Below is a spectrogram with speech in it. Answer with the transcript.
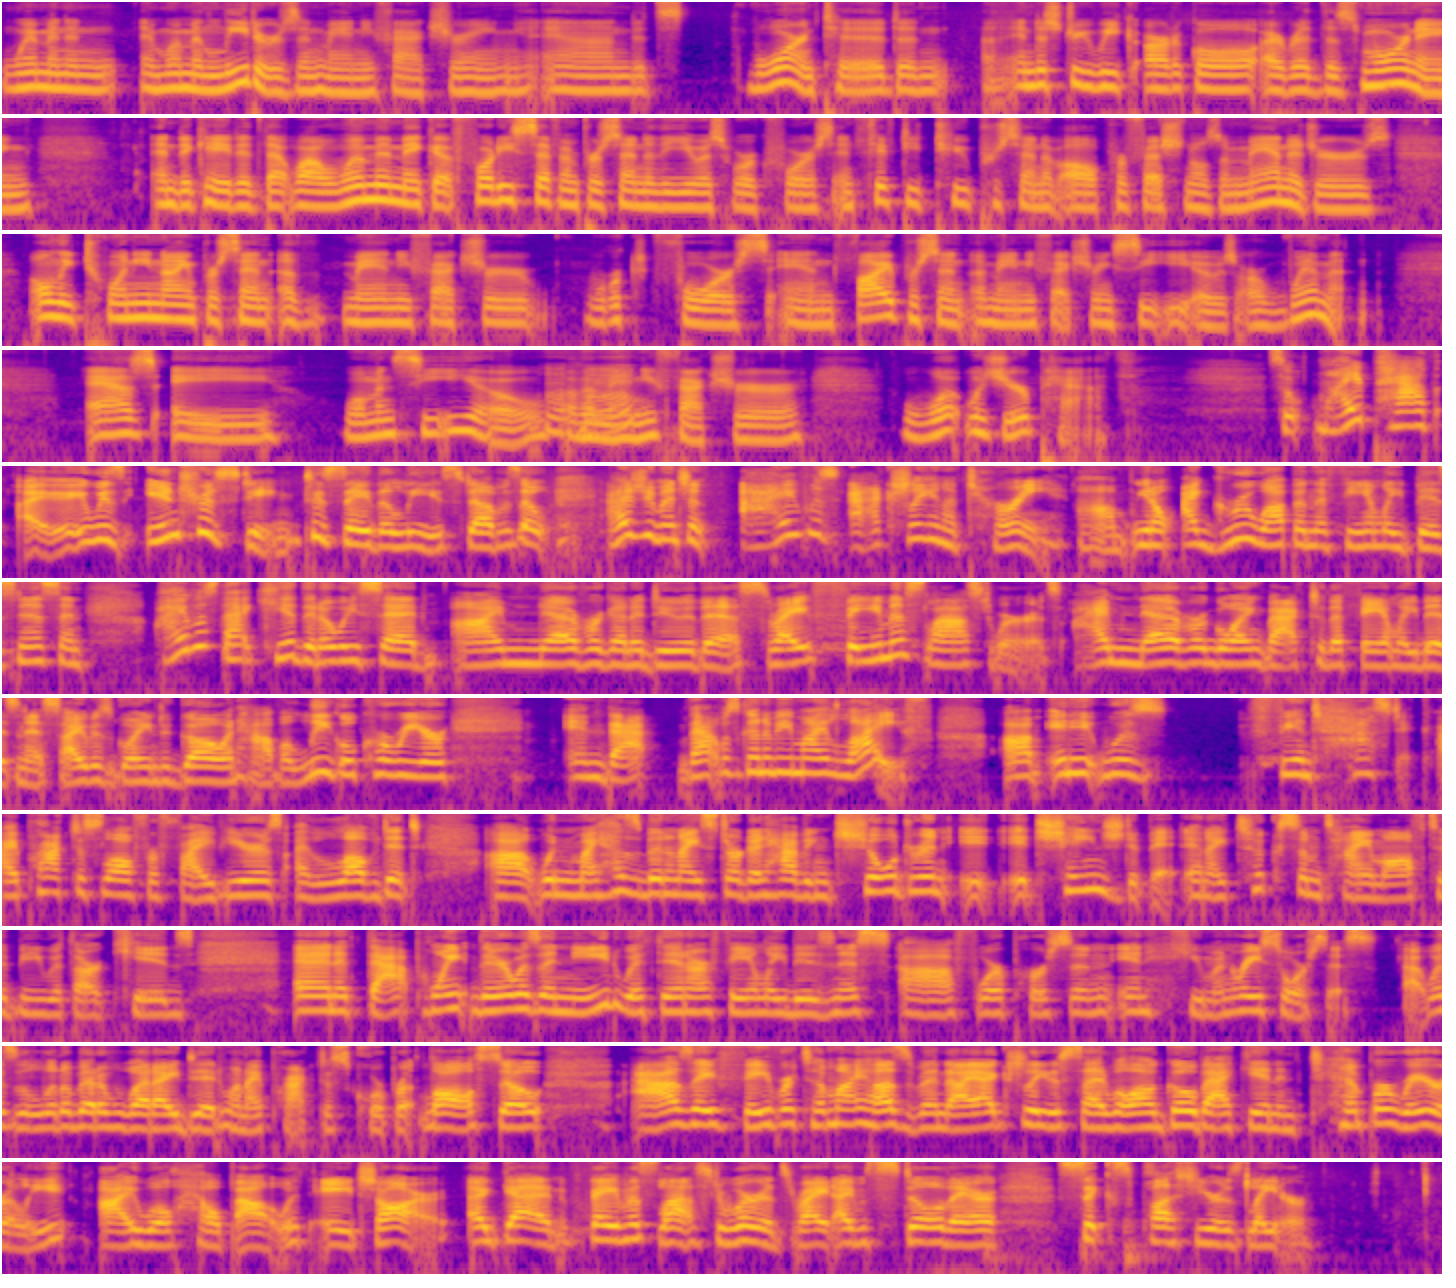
women and, women leaders in manufacturing, and it's warranted. An, an Industry Week article I read this morning indicated that while women make up 47% of the U.S. workforce and 52% of all professionals and managers, only 29% of manufacturer workforce and 5% of manufacturing CEOs are women. As a woman CEO mm-hmm. of a mm-hmm. manufacturer. What was your path? So my path, I, it was interesting to say the least. Um, so as you mentioned, I was actually an attorney. Um, you know, I grew up in the family business, and I was that kid that always said, "I'm never going to do this." Right? Famous last words. I'm never going back to the family business. I was going to go and have a legal career, and that that was going to be my life. Um, and it was fantastic. I practiced law for five years. I loved it. Uh, when my husband and I started having children, it, it changed a bit, and I took some time off to be with our kids. And at that point, there was a need within our family business uh, for a person in human resources. That was a little bit of what I did when I practiced corporate law. So, as a favor to my husband, I actually decided, well, I'll go back in and temporarily I will help out with HR. Again, famous last words, right? I'm still there six plus years later.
